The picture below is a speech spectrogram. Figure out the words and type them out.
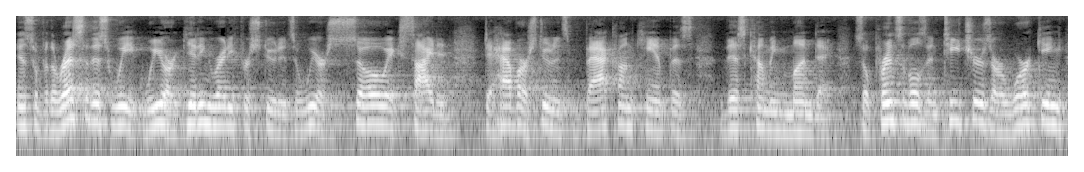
And so, for the rest of this week, we are getting ready for students, and we are so excited to have our students back on campus this coming Monday. So, principals and teachers are working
